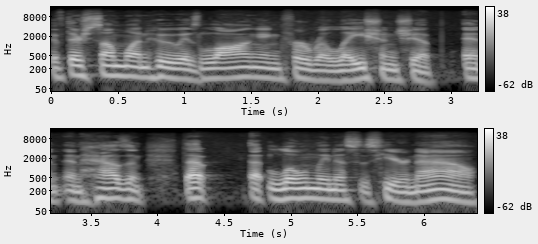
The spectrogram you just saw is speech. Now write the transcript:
if there's someone who is longing for relationship and, and hasn't, that that loneliness is here now,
